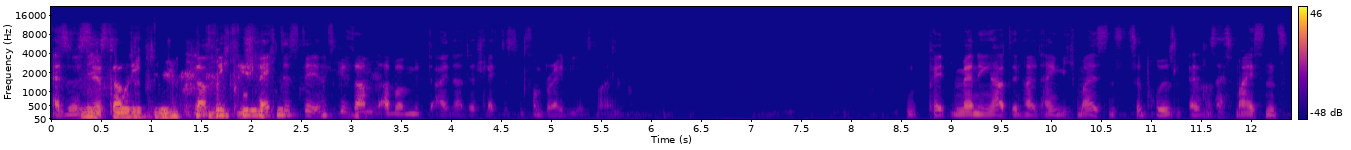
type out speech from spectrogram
Also es Nicht ist, glaube ich, glaub nicht die schlechteste insgesamt, aber mit einer der schlechtesten von Brady jetzt mal. Gut, Peyton Manning hat ihn halt eigentlich meistens zerbröselt. Also was heißt meistens?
